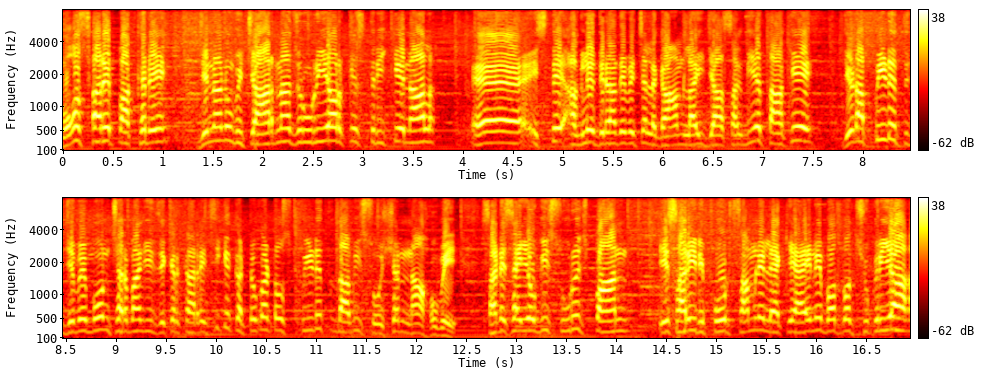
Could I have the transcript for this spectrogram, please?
ਬਹੁਤ ਸਾਰੇ ਪੱਖ ਨੇ ਜਿਨ੍ਹਾਂ ਨੂੰ ਵਿਚਾਰਨਾ ਜ਼ਰੂਰੀ ਹੈ ਔਰ ਕਿਸ ਤਰੀਕੇ ਨਾਲ ਅਹ, ਇਸ ਤੇ ਅਗਲੇ ਦਿਨਾਂ ਦੇ ਵਿੱਚ ਲਗਾਮ ਲਾਈ ਜਾ ਸਕਦੀ ਹੈ ਤਾਂ ਕਿ ਜਿਹੜਾ ਪੀੜਤ ਜਿਵੇਂ ਮੋਹਨ ਸ਼ਰਮਾ ਜੀ ਜ਼ਿਕਰ ਕਰ ਰਹੇ ਸੀ ਕਿ ਘੱਟੋ ਘੱਟ ਉਸ ਪੀੜਤ ਦਾ ਵੀ ਸ਼ੋਸ਼ਣ ਨਾ ਹੋਵੇ। ਸਾਡੇ ਸਹਿਯੋਗੀ ਸੂਰਜ ਪਾਨ ਇਹ ਸਾਰੀ ਰਿਪੋਰਟ ਸਾਹਮਣੇ ਲੈ ਕੇ ਆਏ ਨੇ। ਬਹੁਤ ਬਹੁਤ ਸ਼ੁਕਰੀਆ।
